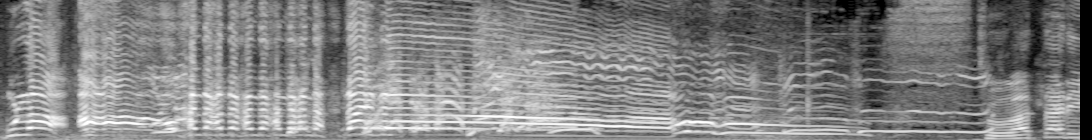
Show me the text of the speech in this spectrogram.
몰라 아, 아 어, 간다 간다 간다 간다 간다 nice 좋았다리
